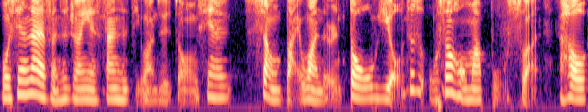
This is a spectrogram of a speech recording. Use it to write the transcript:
我现在的粉丝专业三十几万追踪，现在上百万的人都有，这是我算红吗？不算。然后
